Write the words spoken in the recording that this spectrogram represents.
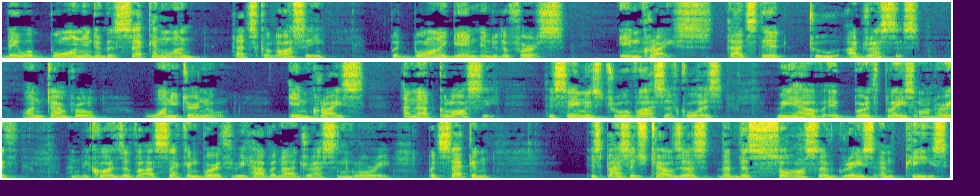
They were born into the second one, that's Colossae, but born again into the first, in Christ. That's their two addresses, one temporal, one eternal, in Christ and at Colossae. The same is true of us, of course. We have a birthplace on earth, and because of our second birth, we have an address in glory. But second, this passage tells us that the source of grace and peace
